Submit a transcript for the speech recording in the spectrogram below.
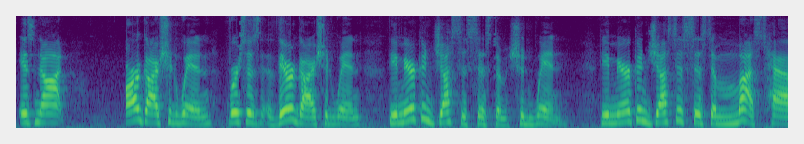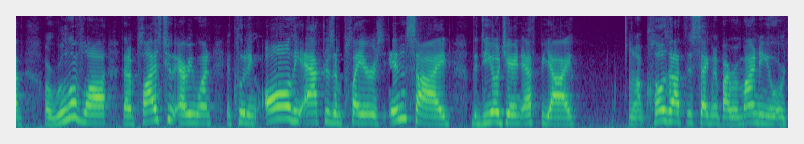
is not our guy should win versus their guy should win. The American justice system should win. The American justice system must have a rule of law that applies to everyone, including all the actors and players inside the DOJ and FBI. And I'll close out this segment by reminding you, or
